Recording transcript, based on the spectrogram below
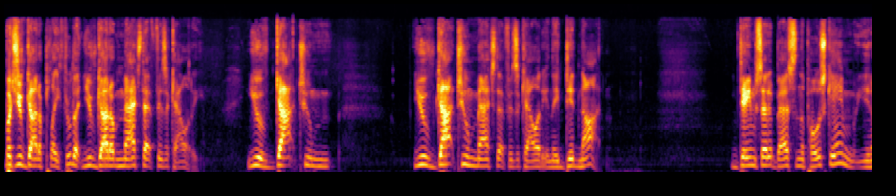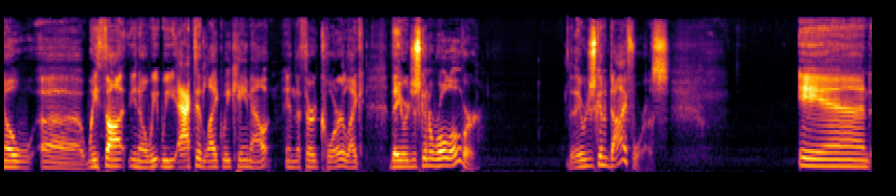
But you've got to play through that. You've got to match that physicality. You've got to, you've got to match that physicality, and they did not. Dame said it best in the post game. You know, uh, we thought, you know, we, we acted like we came out in the third quarter, like they were just going to roll over. They were just going to die for us. And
